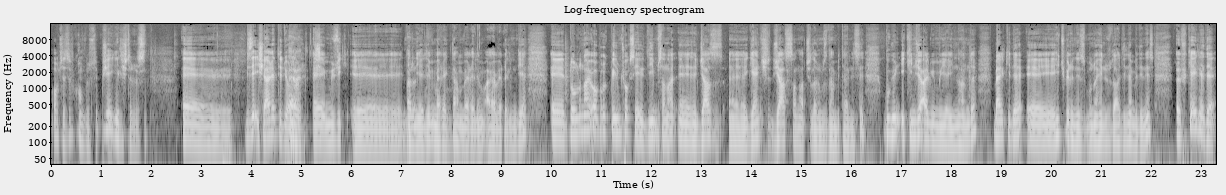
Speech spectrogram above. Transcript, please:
obsesif kompulsif bir şey geliştirirsin. E, bize işaret ediyorlar. E, müzik e, dinleyelim ve reklam verelim, ara verelim diye. E, Dolunay Obruk benim çok sevdiğim sana e, caz e, genç caz sanatçılarımızdan bir tanesi. Bugün ikinci albümü yayınlandı. Belki de e, hiçbiriniz bunu henüz daha dinlemediniz. Öfkeyle de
